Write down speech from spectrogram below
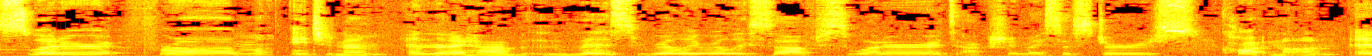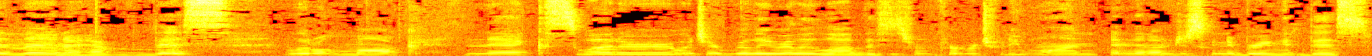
sweater from H&M. And then I have this really, really soft sweater. It's actually my sister's cotton on. And then I have this little mock neck sweater, which I really, really love. This is from Forever 21. And then I'm just going to bring this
